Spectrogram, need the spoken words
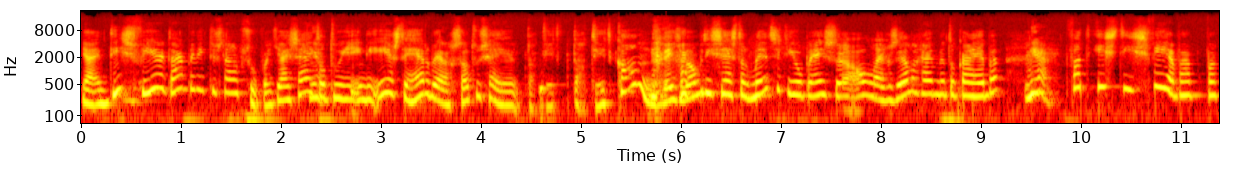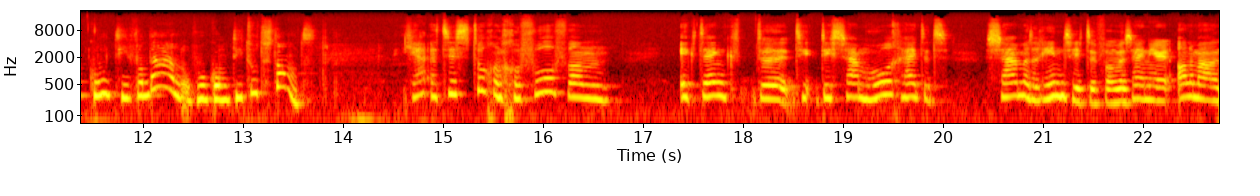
Ja, en die sfeer, daar ben ik dus naar op zoek. Want jij zei Ja. al toen je in die eerste herberg zat. Toen zei je dat dit, dat dit kan. Weet je wel, met die 60 mensen die opeens eh, allerlei gezelligheid met elkaar hebben. ja. Wat is die sfeer? Waar, waar komt die vandaan? Of hoe komt die tot stand? Ja, het is toch een gevoel van. Ik denk de, die, die saamhorigheid, het samen erin zitten. Van we zijn hier allemaal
